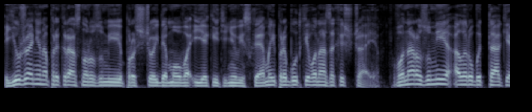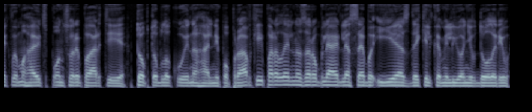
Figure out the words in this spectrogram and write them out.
Южаніна прекрасно розуміє, про що йде мова і які тіньові схеми і прибутки вона захищає. Вона розуміє, але робить так, як вимагають спонсори партії, тобто блокує нагальні поправки і паралельно заробляє для себе і ЄС декілька мільйонів доларів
